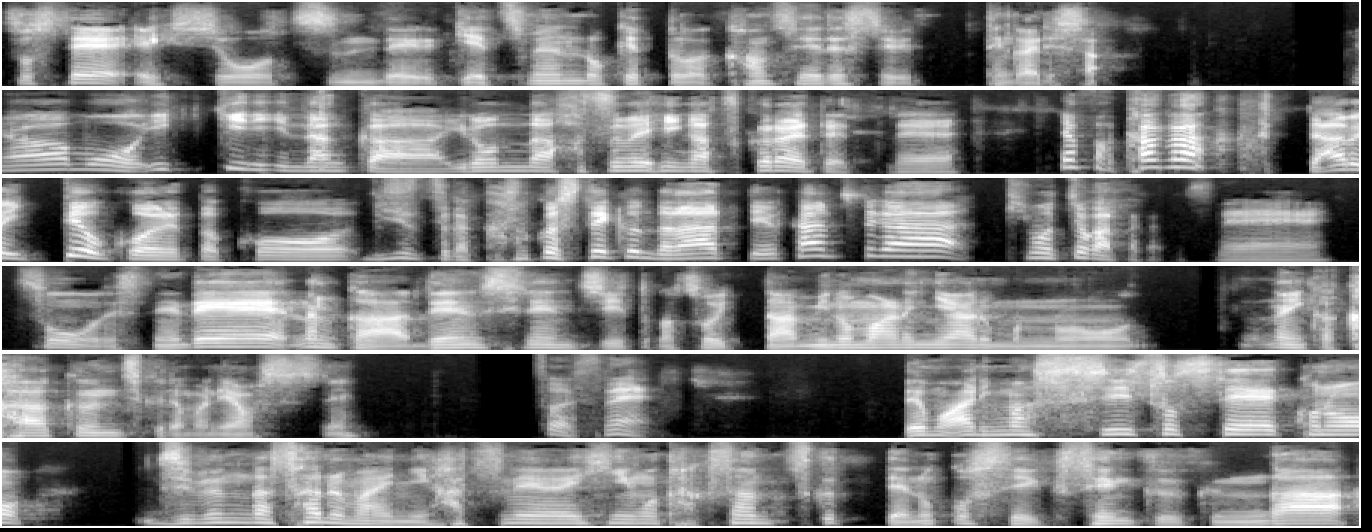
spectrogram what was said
そして液晶を積んで月面ロケットが完成ですという展開でした。いやーもう一気になんかいろんな発明品が作られてね、やっぱ科学ってある一定を超えると、こう、技術が加速していくんだなっていう感じが気持ちよかったですね。そうですね。で、なんか電子レンジとかそういった身の回りにあるものの何か科学うんちくでもありますしね。そうですね。でもありますし、そしてこの自分が去る前に発明品をたくさん作って残していく千空君が、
